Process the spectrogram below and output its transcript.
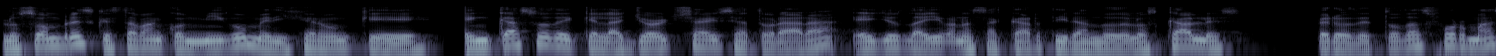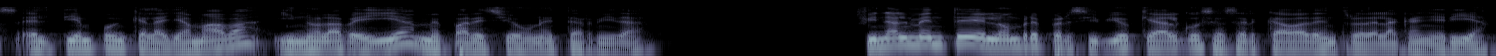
Los hombres que estaban conmigo me dijeron que, en caso de que la Yorkshire se atorara, ellos la iban a sacar tirando de los cables, pero de todas formas, el tiempo en que la llamaba y no la veía me pareció una eternidad. Finalmente el hombre percibió que algo se acercaba dentro de la cañería.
